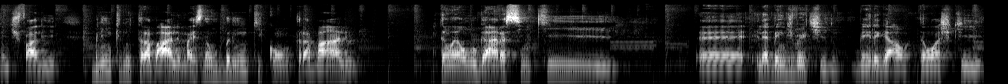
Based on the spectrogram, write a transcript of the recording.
A gente fale, brinque no trabalho, mas não brinque com o trabalho. Então é um lugar assim que é, ele é bem divertido, bem legal. Então acho que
